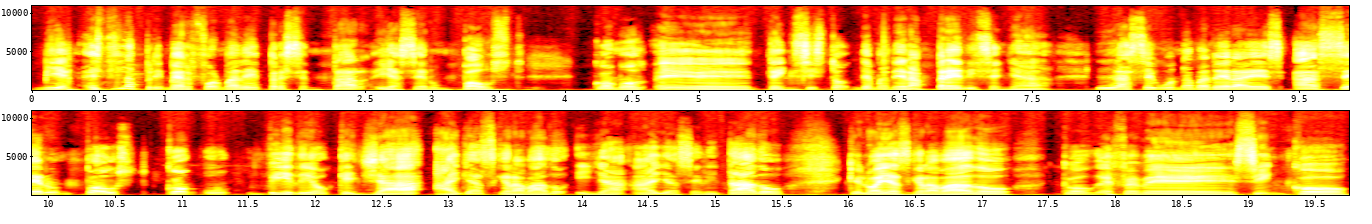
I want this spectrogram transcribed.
Bien, esta es la primera forma de presentar y hacer un post como eh, te insisto, de manera prediseñada. La segunda manera es hacer un post con un video que ya hayas grabado y ya hayas editado, que lo hayas grabado con FB5,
